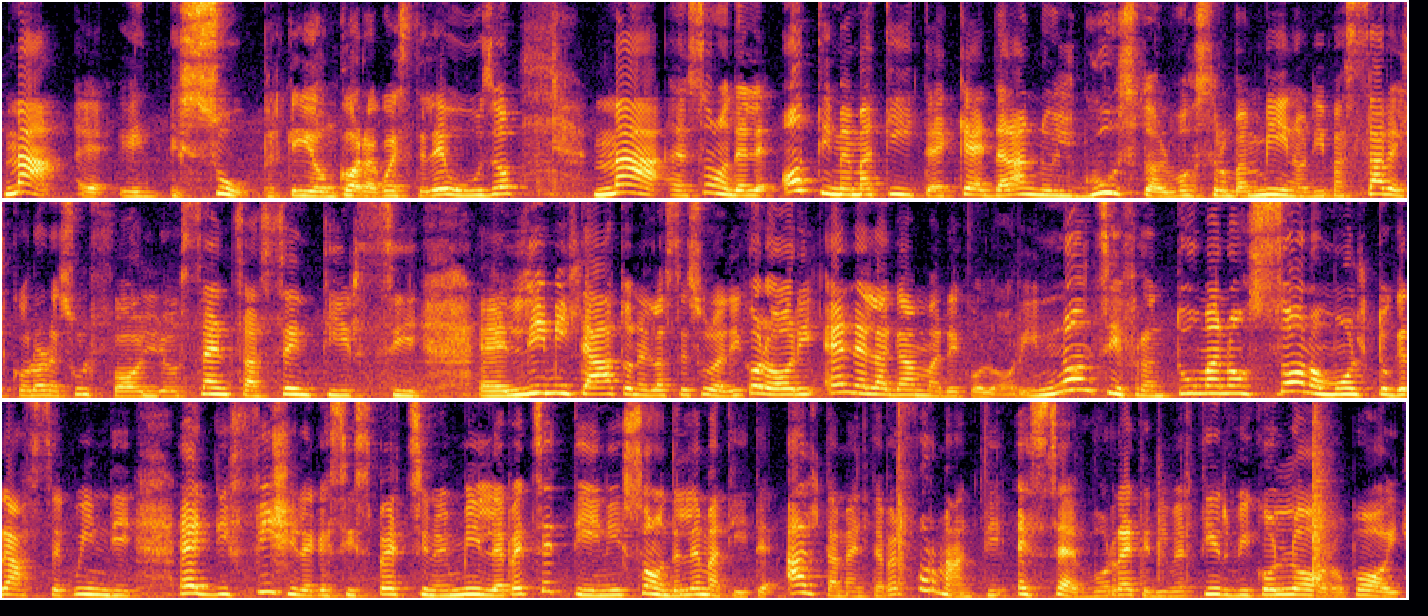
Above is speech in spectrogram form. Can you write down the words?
ma eh, su, perché io ancora queste le uso, ma eh, sono delle ottime matite che daranno il gusto al vostro bambino di passare il colore sul foglio senza sentirsi eh, limitato nella stesura di colori e nella gamma dei colori. Non si frantumano, sono molto grasse, quindi è difficile che si spezzino in mille pezzettini sono delle matite altamente performanti e se vorrete divertirvi con loro poi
